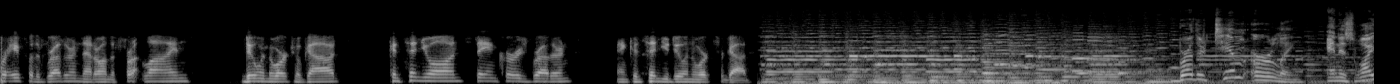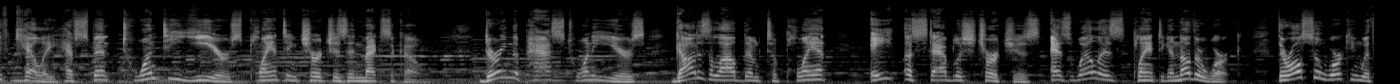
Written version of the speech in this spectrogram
pray for the brethren that are on the front lines doing the work of God. Continue on, stay encouraged, brethren, and continue doing the work for God. Brother Tim Erling and his wife Kelly have spent 20 years planting churches in Mexico. During the past 20 years, God has allowed them to plant eight established churches as well as planting another work. They're also working with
